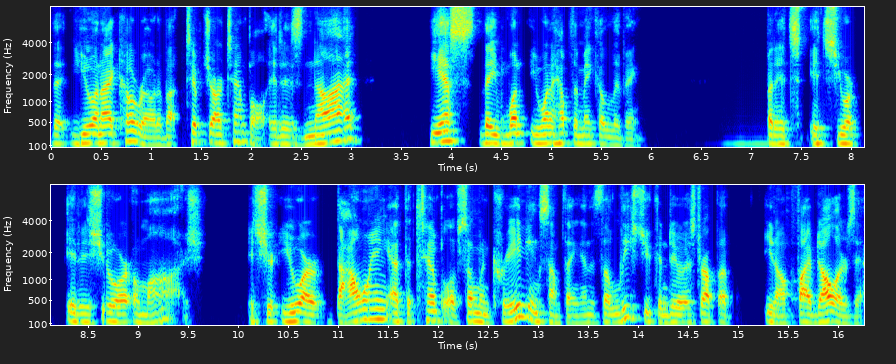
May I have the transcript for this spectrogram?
that you and i co-wrote about tip jar temple. It is not yes they want you want to help them make a living. But it's it's your it is your homage. It's your you are bowing at the temple of someone creating something and it's the least you can do is drop a you know five dollars in.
